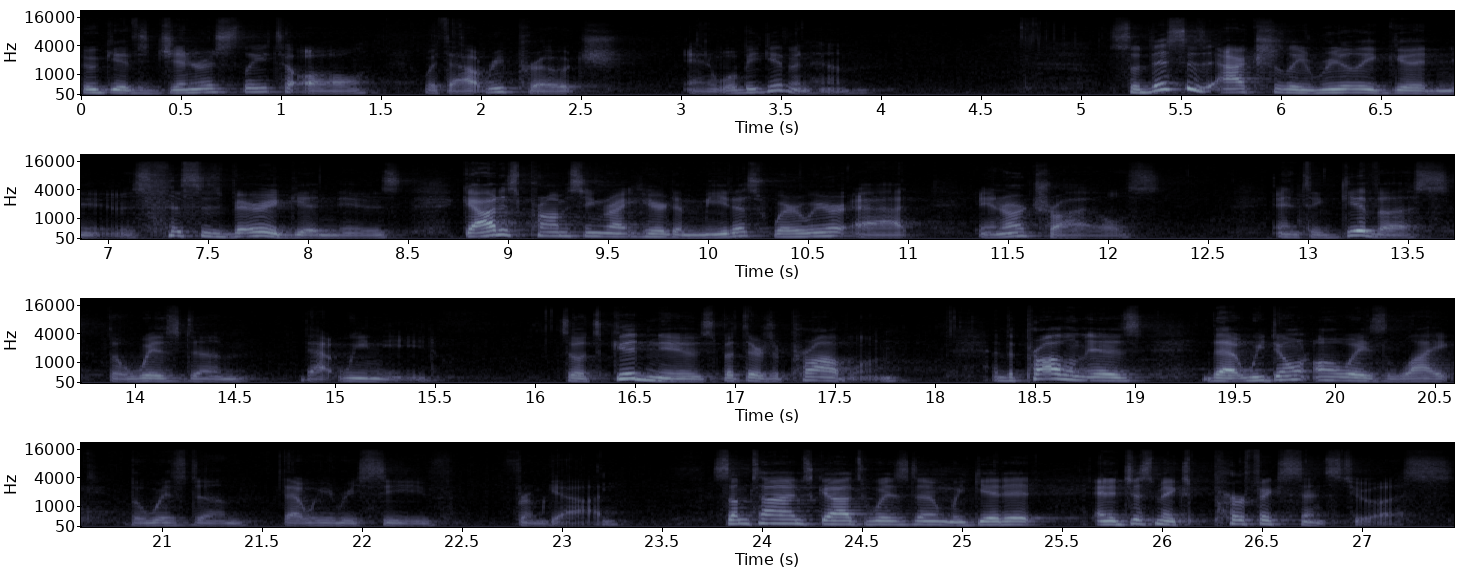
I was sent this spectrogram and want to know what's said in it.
who gives generously to all without reproach, and it will be given him. So, this is actually really good news. This is very good news. God is promising right here to meet us where we are at in our trials and to give us the wisdom that we need. So, it's good news, but there's a problem. And the problem is that we don't always like the wisdom that we receive from God. Sometimes God's wisdom, we get it, and it just makes perfect sense to us.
